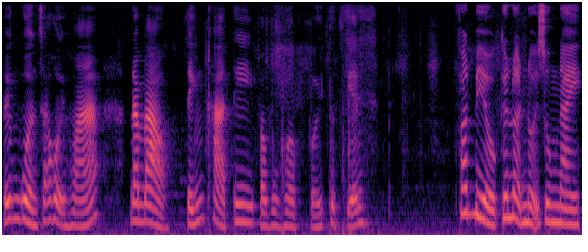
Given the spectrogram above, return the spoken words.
với nguồn xã hội hóa, đảm bảo tính khả thi và phù hợp với thực tiễn. Phát biểu kết luận nội dung này,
